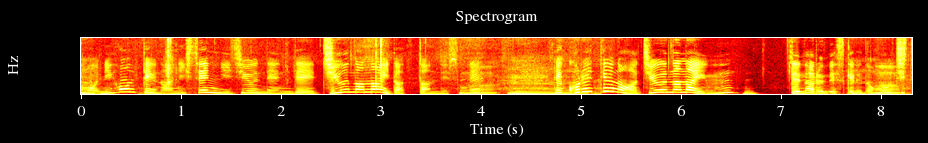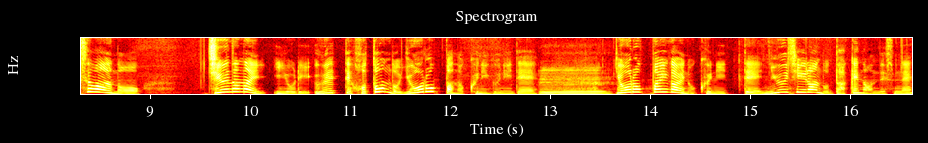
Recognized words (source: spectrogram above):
も、う日本っていうのは2020年で17位だったんですね。うんでこれっていうのは17位ん？ってなるんですけれども、うん実はあの17位より上ってほとんどヨーロッパの国々でヨーロッパ以外の国ってニュージーランドだけなんですね。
